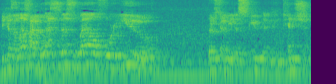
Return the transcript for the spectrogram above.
Because unless I bless this well for you, there's going to be dispute and contention.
